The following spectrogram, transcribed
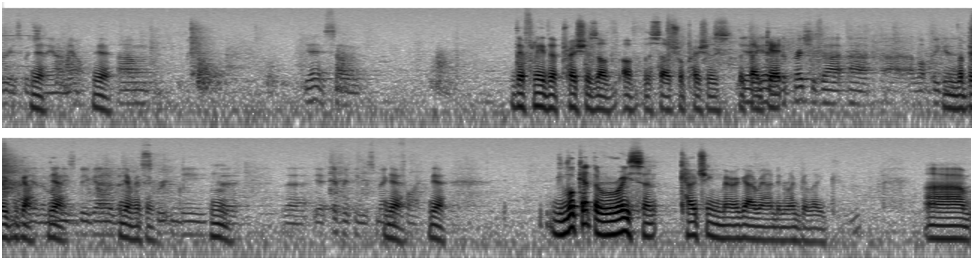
areas, which Yeah. they are now. yeah, Um, yeah, so definitely the pressures of, of the social pressures that yeah, they yeah, get. the pressures are, are, are a lot bigger. The big- Uh, bigger, yeah, the yeah. bigger. The, the Everything. scrutiny. Mm. The, the yeah, everything's Yeah, magnified. yeah. You look at the recent coaching merry-go-round in rugby league. Um,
